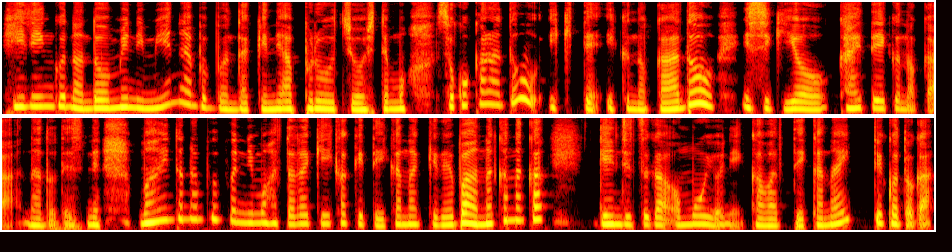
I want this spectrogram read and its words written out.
ヒーリングなど目に見えない部分だけにアプローチをしても、そこからどう生きていくのか、どう意識を変えていくのかなどですね、マインドの部分にも働きかけていかなければ、なかなか現実が思うように変わっていかないっていうことが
